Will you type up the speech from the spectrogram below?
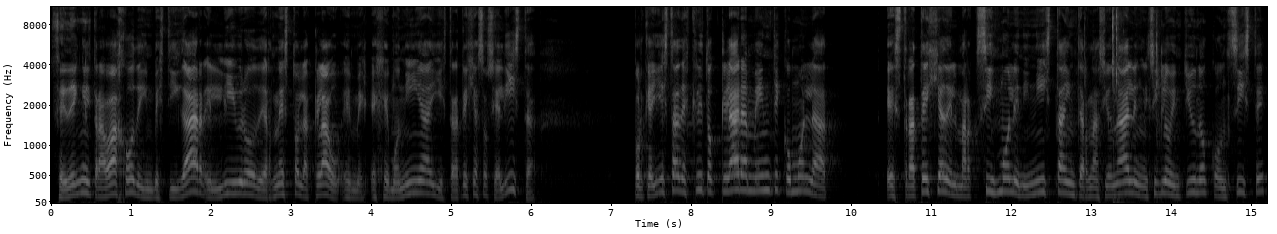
se den el trabajo de investigar el libro de Ernesto Laclau, Hegemonía y Estrategia Socialista, porque ahí está descrito claramente cómo la estrategia del marxismo-leninista internacional en el siglo XXI consiste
